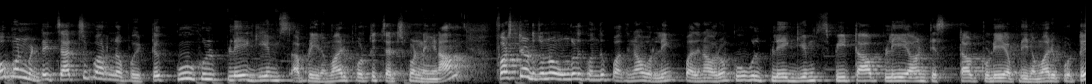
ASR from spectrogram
ஓப்பன் பண்ணிட்டு சர்ச் பாரில் போயிட்டு கூகுள் ப்ளே கேம்ஸ் அப்படிங்கிற மாதிரி போட்டு சர்ச் பண்ணீங்கன்னா ஃபஸ்ட் எடுத்தோன்னே உங்களுக்கு வந்து பார்த்தீங்கன்னா ஒரு லிங்க் பார்த்தீங்கன்னா வரும். Google Play Games beta play on desktop today அப்படிங்கிற மாதிரி போட்டு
